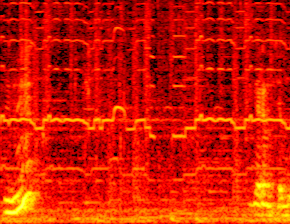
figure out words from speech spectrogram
હમ ગરમ છે બહુ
